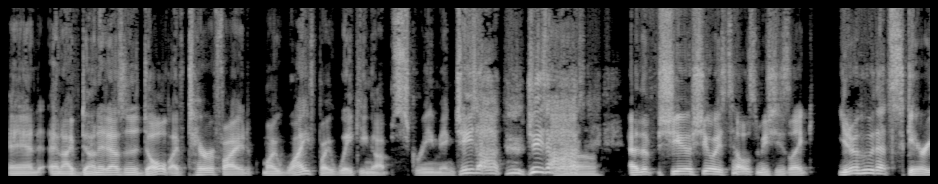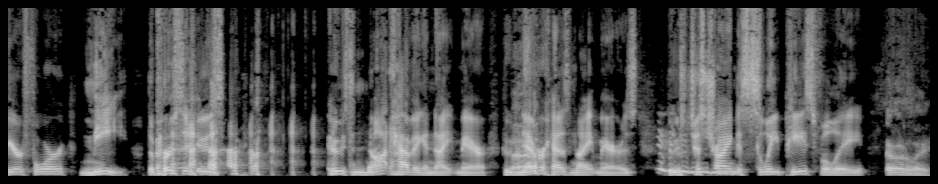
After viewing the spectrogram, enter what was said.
and and I've done it as an adult. I've terrified my wife by waking up screaming Jesus, Jesus. Wow. And the, she she always tells me she's like, "You know who that's scarier for? Me. The person who's who's not having a nightmare, who never has nightmares, who's just trying to sleep peacefully." Totally.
